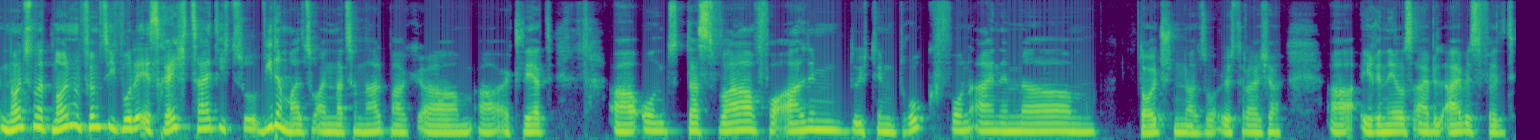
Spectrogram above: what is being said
1959 wurde es rechtzeitig zu, wieder mal zu einem Nationalpark ähm, äh, erklärt. Äh, und das war vor allem durch den Druck von einem ähm, Deutschen, also Österreicher, äh, Irenäus Eibel Eibesfeld,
